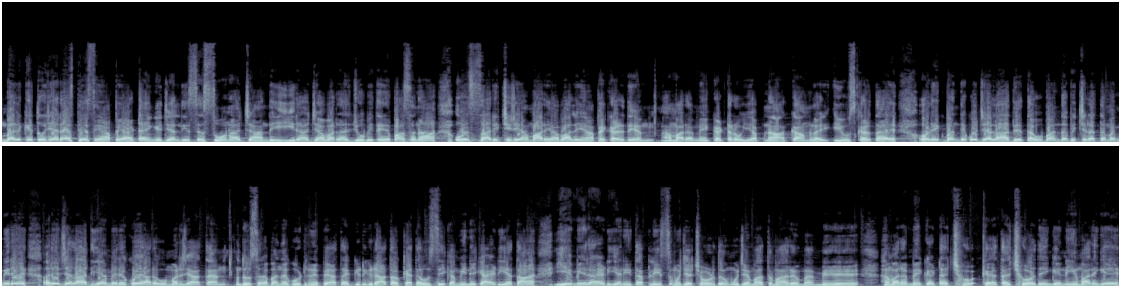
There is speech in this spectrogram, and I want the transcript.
बल्कि तुझे रास्ते से यहाँ पे हटाएँगे। जल्दी से सोना, चांदी, हीरा जवाहरात जो भी तेरे पास है ना, वो सारी चीज़ें हमारे हवाले यहाँ पे कर दे। हमारा मैं कटर हुई अपना कामला यूज़ करता है और एक बंदे को जला देता है। वो बंदा भी चलाता मम्मी रे, अरे जला दिया मेरे को यार, वो मर जाता है। दूसरा बंदा घुटने पे आता है, गिड़गिड़ाता है कहता है, उसी का मीने का आइडिया था? ये मेरा आइडिया नहीं था प्लीज़ मुझे छोड़ दो, मुझे मत मारो, मम्मी। हमारा मैं कहता छो, कहता छोड़ देंगे नहीं मारेंगे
